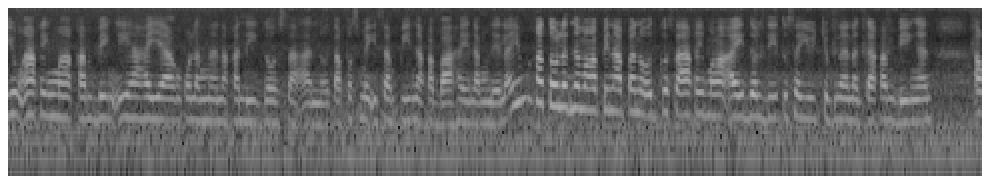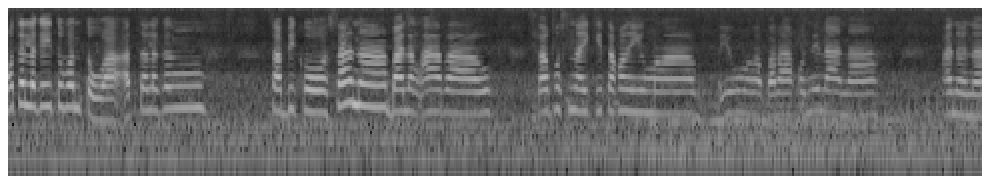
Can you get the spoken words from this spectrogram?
yung aking mga kambing ihahayaan ko lang na nakaligaw sa ano. Tapos may isang pinakabahay lang nila. Yung katulad ng mga pinapanood ko sa aking mga idol dito sa YouTube na nagkakambingan ako talaga tuwan-tuwa at talagang sabi ko sana balang araw. Tapos nakikita ko na yung mga yung mga barako nila na ano na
